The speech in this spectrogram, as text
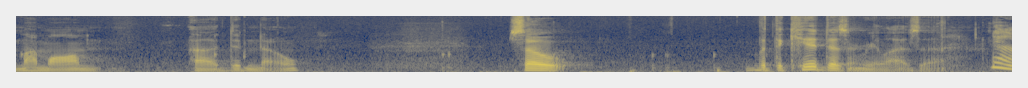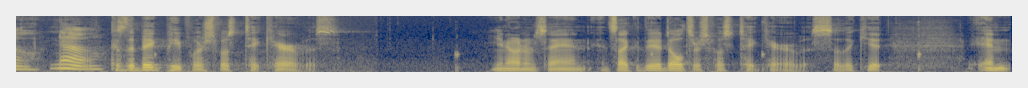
my mom uh, didn't know. So, but the kid doesn't realize that No, no. because the big people are supposed to take care of us. You know what I'm saying? It's like the adults are supposed to take care of us. So the kid, and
